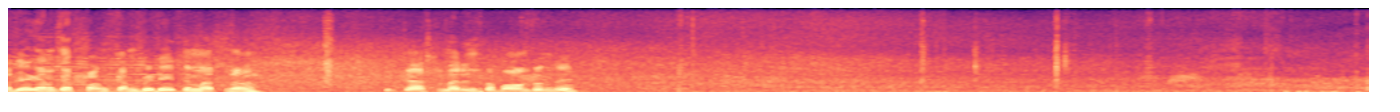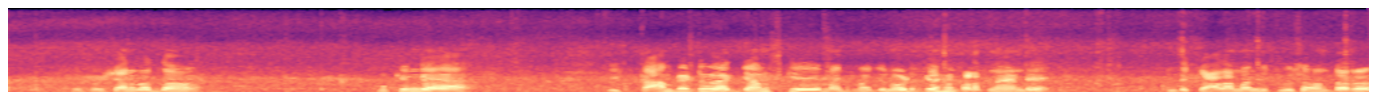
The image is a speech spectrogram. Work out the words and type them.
అదే కనుక కంప్లీట్ అయితే మాత్రం ఈ క్యాస్ట్ మరింత బాగుంటుంది. ఈ విషయానికి వద్దాం. ముఖ్యంగా ఈ కాంపిటేటివ్ ఎగ్జామ్స్కి మంచి మంచి నోటిఫికేషన్ పడుతున్నాయండి. అంటే చాలామంది చూసే ఉంటారు.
